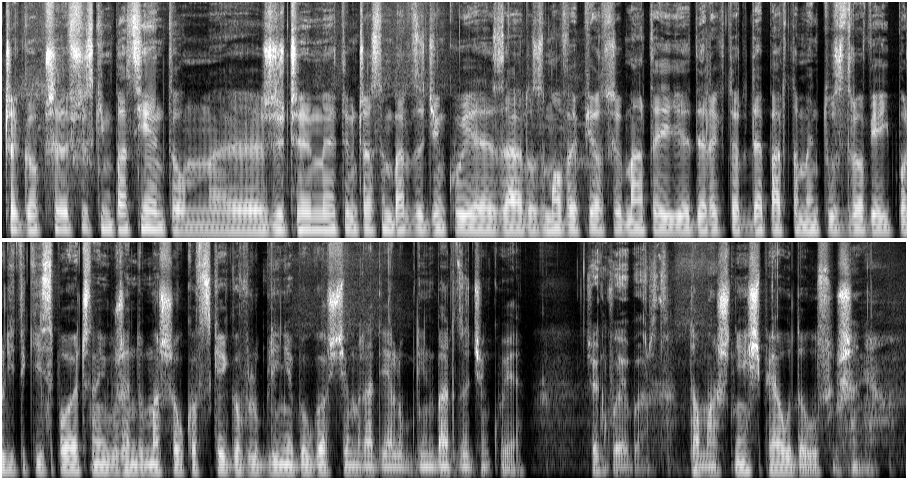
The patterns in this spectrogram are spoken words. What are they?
Czego przede wszystkim pacjentom e, życzymy. Tymczasem bardzo dziękuję za rozmowę. Piotr Matej, dyrektor Departamentu Zdrowia i Polityki Społecznej Urzędu Marszałkowskiego w Lublinie, był gościem Radia Lublin. Bardzo dziękuję. Dziękuję bardzo. Tomasz nie śpiał. Do usłyszenia.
